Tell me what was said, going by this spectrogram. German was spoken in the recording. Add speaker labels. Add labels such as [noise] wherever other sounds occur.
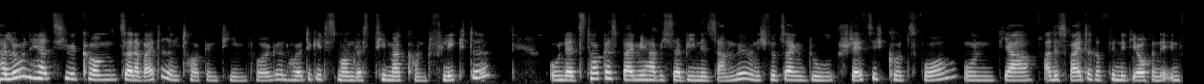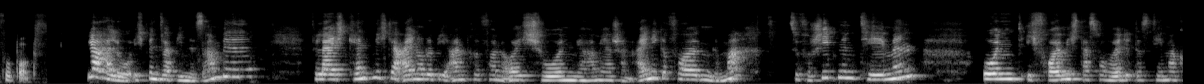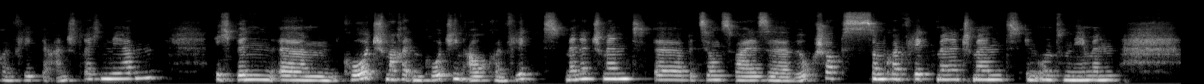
Speaker 1: Hallo und herzlich willkommen zu einer weiteren Talk im Team Folge. Und heute geht es mal um das Thema Konflikte. Und als Talkers bei mir habe ich Sabine Sammel und ich würde sagen, du stellst dich kurz vor und ja, alles weitere findet ihr auch in der Infobox.
Speaker 2: Ja, hallo, ich bin Sabine Sammel. Vielleicht kennt mich der eine oder die andere von euch schon. Wir haben ja schon einige Folgen gemacht zu verschiedenen Themen und ich freue mich, dass wir heute das Thema Konflikte ansprechen werden. Ich bin ähm, Coach, mache im Coaching auch Konfliktmanagement äh, beziehungsweise Workshops zum Konfliktmanagement in Unternehmen,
